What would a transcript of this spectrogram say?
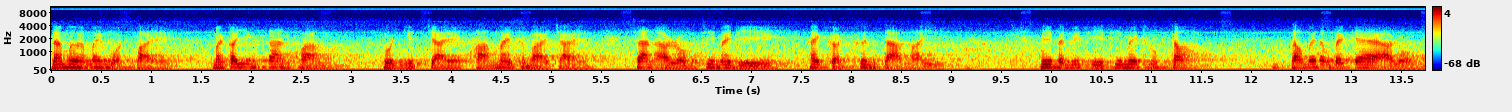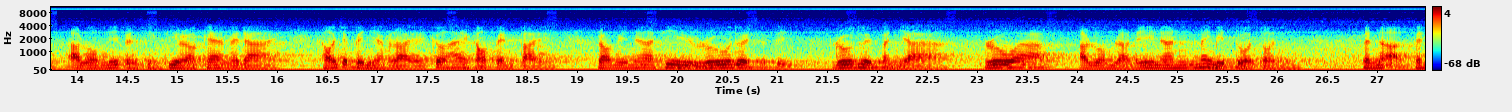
และเมื่อไม่หมดไป มันก็ยิ่งสร้างความหงุดหงิดใจ ความไม่สบายใจ สร้างอารมณ์ที่ไม่ดีให้เกิดขึ้นตามมาอีก นี่เป็นวิธีที่ไม่ถูกต้อง เราไม่ต้องไปแก้อารมณ์ อารมณ์นี้เป็นสิ่งที่เราแก้ไม่ได้ เขาจะเป็นอย่างไรก็ให้เขาเป็นไป เรามีหน้าที่รู้ด้วยสติ รู้ด้วยปัญญา รู้ว่าอารมณ์เหล่านี้นั้นไม่มีตัวตน เป็นเป็น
